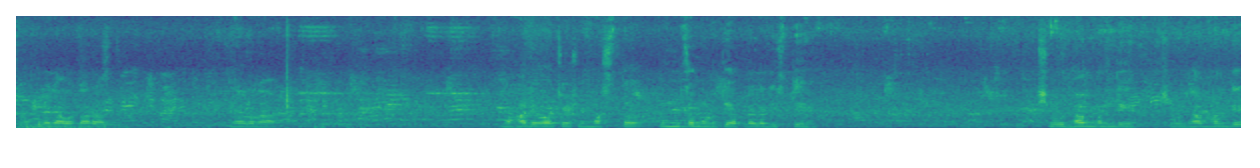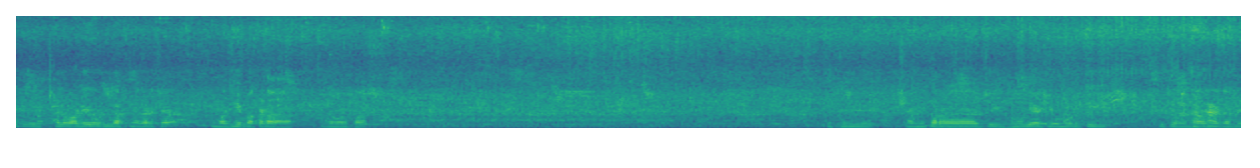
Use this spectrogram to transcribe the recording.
झोपलेला अवतारात हे बघा. महादेवाची अशी मस्त उंच मूर्ती आपल्याला दिसते. शिवधाम मंदिर शिवधाम मंदिर विठ्ठलवाडी उल्हासनगरच्या मध्ये पकडा जवळपास. इथे शंकराची भव्य अशी मूर्ती इथे उभारण्यात आली.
